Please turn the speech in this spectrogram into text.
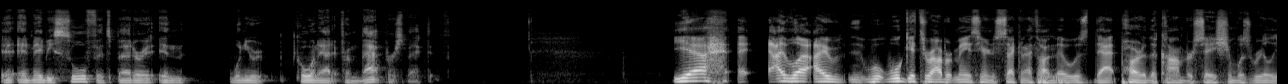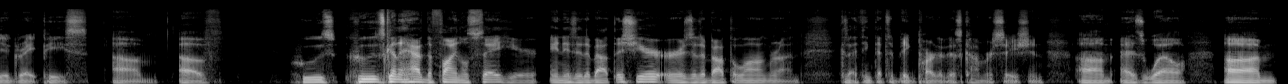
and, and maybe Sewell fits better in when you're going at it from that perspective. Yeah, I, I, we'll get to Robert Mays here in a second. I thought mm-hmm. that was that part of the conversation was really a great piece um, of who's who's going to have the final say here, and is it about this year or is it about the long run? Because I think that's a big part of this conversation um, as well. Um,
